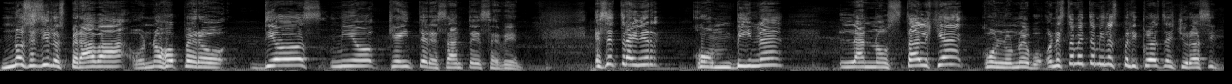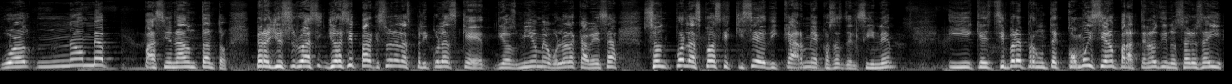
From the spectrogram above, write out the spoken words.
No sé si lo esperaba o no, pero Dios mío, qué interesante se ve. Ese tráiler combina la nostalgia con lo nuevo. Honestamente a mí las películas de Jurassic World no me apasionaron tanto. Pero Jurassic, Jurassic Park es una de las películas que, Dios mío, me voló la cabeza. Son por las cosas que quise dedicarme a cosas del cine y que siempre me pregunté cómo hicieron para tener los dinosaurios ahí.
